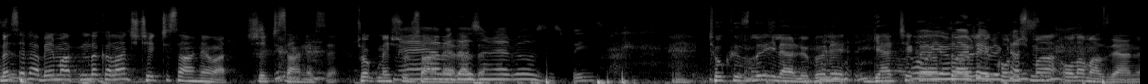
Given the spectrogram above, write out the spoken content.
Mesela benim aklımda kalan çiçekçi sahne var. Çiçekçi sahnesi. Çok meşhur May I sahne have a herhalde. dozen red roses please. Çok hızlı ilerliyor. Böyle gerçek Oh, you're hayatta my öyle bir favorite konuşma olamaz yani.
